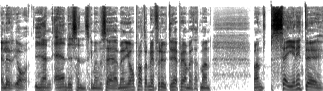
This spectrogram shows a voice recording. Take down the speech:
eller ja, Ian Anderson ska man väl säga, men jag har pratat om det förut i det här programmet att man, man säger inte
